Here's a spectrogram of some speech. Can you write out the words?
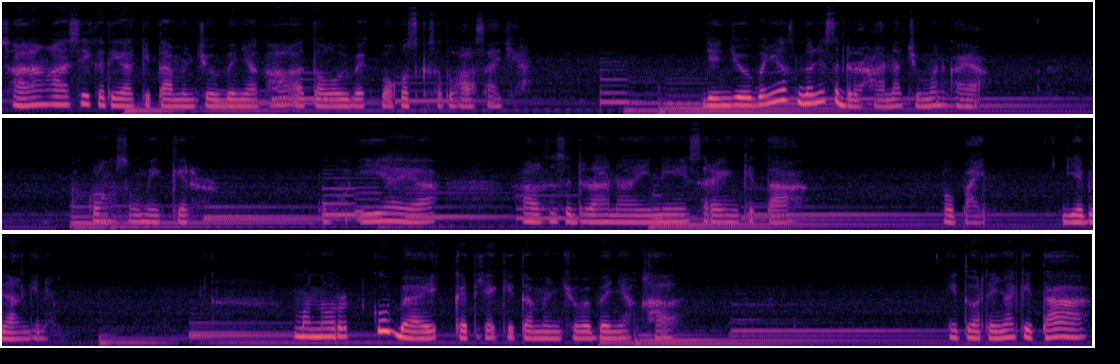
salah gak sih ketika kita mencoba banyak hal atau lebih baik fokus ke satu hal saja? Dan jawabannya sebenarnya sederhana, cuman kayak aku langsung mikir, oh iya ya, hal sesederhana ini sering kita lupain. Dia bilang gini, menurutku baik ketika kita mencoba banyak hal. Itu artinya kita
